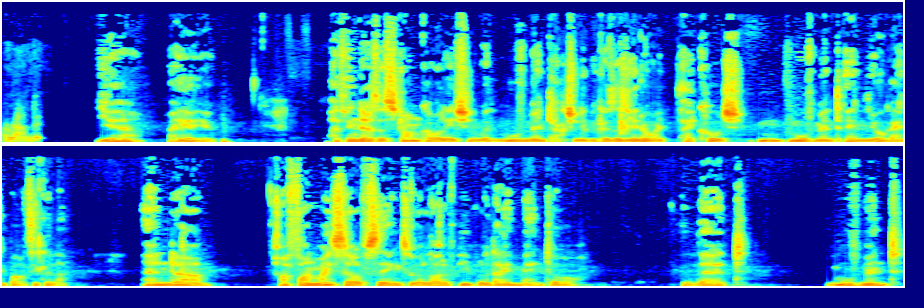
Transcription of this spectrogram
around it. Yeah, I hear you. I think there's a strong correlation with movement, actually, because as you know, I, I coach m- movement in yoga in particular. And um, I find myself saying to a lot of people that I mentor that movement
